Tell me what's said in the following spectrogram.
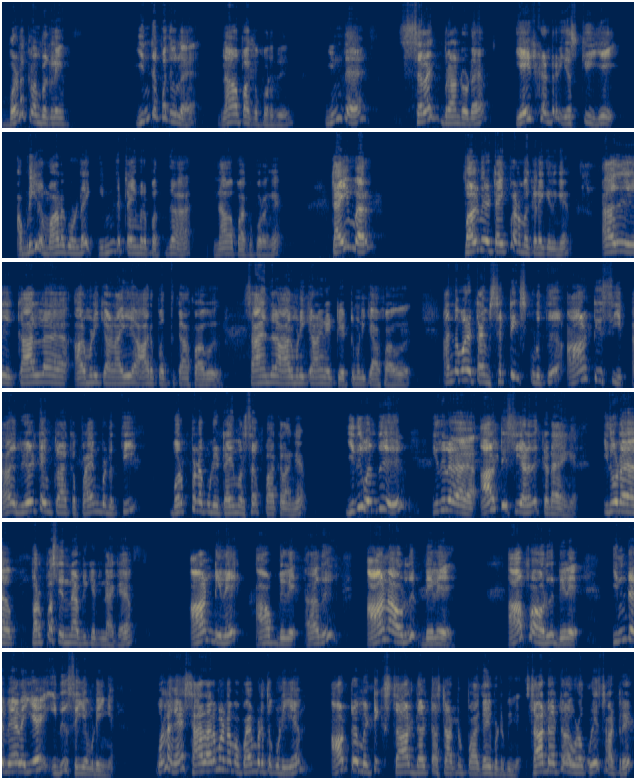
வணக்கம் நண்பர்களே. இந்த பதிவில் நான் பார்க்க போகிறது இந்த செலக்ட் பிராண்டோட எயிட் ஹண்ட்ரட் எஸ்கியூஏ அப்படிங்கிற மாடல் கொண்ட இந்த டைமரை பற்றி தான் நான் பார்க்க போகிறேங்க டைமர் பல்வேறு டைப்பாக நமக்கு கிடைக்குதுங்க. அது காலைல ஆறு மணிக்கு ஆன் ஆகி ஆறு பத்துக்கு ஆஃப் ஆகும் சாயந்தரம் ஆறு மணிக்கு ஆகி நைட்டு எட்டு மணிக்கு ஆஃப் ஆகும் அந்த மாதிரி டைம் செட்டிங்ஸ் கொடுத்து ஆர்டிசி அதாவது ரியல் டைம் கிளாக்கை பயன்படுத்தி ஒர்க் பண்ணக்கூடிய டைமர்ஸை பார்க்கலாங்க. இது வந்து இதில் ஆர்டிசி ஆனது கிடையாதுங்க. இதோட பர்பஸ் என்ன அப்படின்னு கேட்டீங்கன்னாக்க ஆன் டிலே ஆஃப் டிலே அதாவது ஆன் ஆகுறது டிலே ஆஃப் ஆகுறது டிலே இந்த வேலையை இது செய்ய முடியுங்க. ஒன்றுங்க சாதாரணமாக நம்ம பயன்படுத்தக்கூடிய ஆட்டோமேட்டிக் ஸ்டார் டெல்டா ஸ்டார்டர் கேள்விப்பட்டிருப்பீங்க. ஸ்டார் டெல்டா விடக்கூடிய ஸ்டார்டரு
